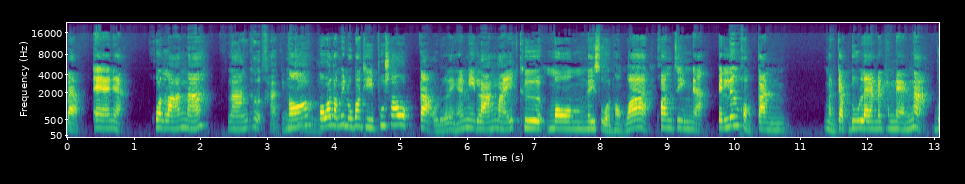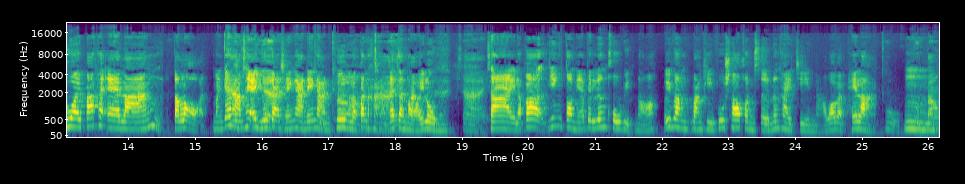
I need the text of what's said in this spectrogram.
แบบแอร์เนี่ยควรล้างนะ ล้างเถอะค่ะจริงๆเนาะเพราะว่าเราไม่รู้บางทีผู้เช่าเก่าหรืออะไรเงี้ยมีล้างไหมคือมองในส่วนของว่าความจริงเนี่ยเป็นเรื่องของการ เหมือนกับดูแลแมนเทนแนนน่ะ ด้วยป้าถ้าแอร์ล้างตลอด มันก็ทำให้อายุการใช้งานได้นานขึ้น แล้วปัญหาก็จะน้อยลง ใช่ใช่แล้วก็ยิ่งตอนนี้เป็นเรื่องโควิดเนาะเอ้ยบางบางทีผู้เช่าคอนเซิร์นเรื่องไฮจีนนะ ว่าแบบให้ล้างถูกอืมถูกต้อง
